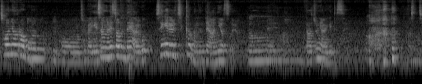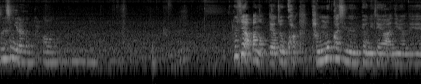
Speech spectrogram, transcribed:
처녀라고 음. 어 제가 예상을 했었는데 알고 생일을 체크해봤는데 아니었어요. 아, 네. 나중에 알게 됐어요. 천칭이라는 걸. 어. 솔직히 아빠는 어때요? 좀 광, 방목하시는 편이세요? 아니면은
